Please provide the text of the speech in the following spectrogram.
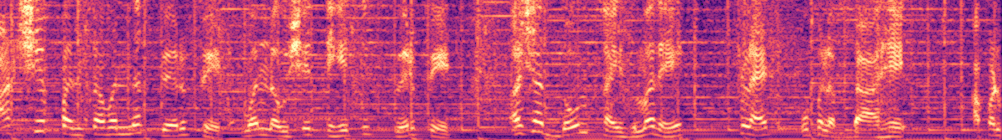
आठशे पंचावन्न स्क्वेअर फीट व नऊशे तेहतीस स्क्वेअर फीट अशा दोन साईजमध्ये फ्लॅट उपलब्ध आहे. आपण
